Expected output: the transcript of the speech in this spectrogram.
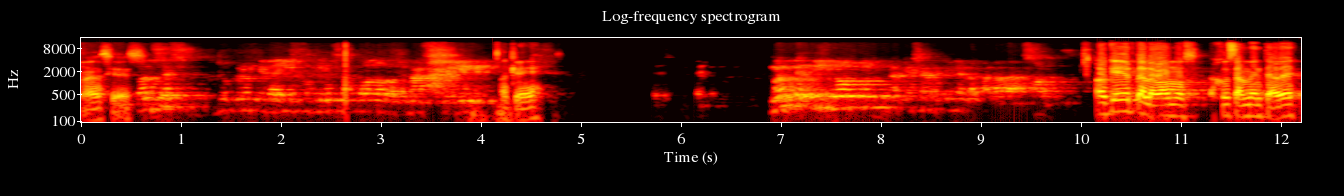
Así es. Entonces, yo creo que de ahí comienza todo lo demás que viene. Ok. No entendí yo a qué se refiere la palabra sol. Ok, ahorita lo vamos justamente a ver.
